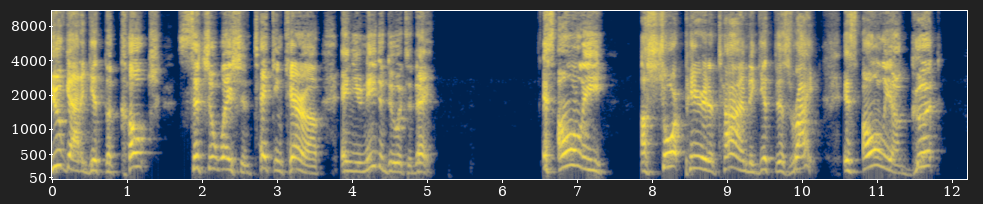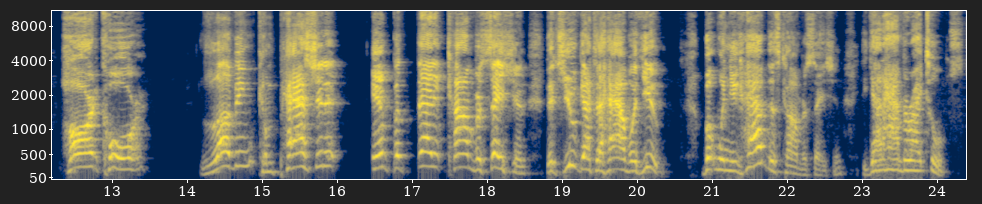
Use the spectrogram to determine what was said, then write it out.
You've got to get the coach situation taken care of, and you need to do it today. It's only a short period of time to get this right. It's only a good, hardcore loving, compassionate, empathetic conversation that you've got to have with you. But when you have this conversation, you got to have the right tools.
